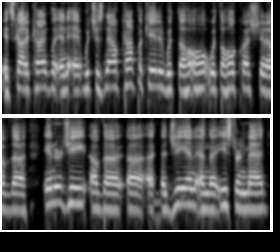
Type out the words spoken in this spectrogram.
It's got a conflict, and, and which is now complicated with the whole with the whole question of the energy of the uh, Aegean and the Eastern Med.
